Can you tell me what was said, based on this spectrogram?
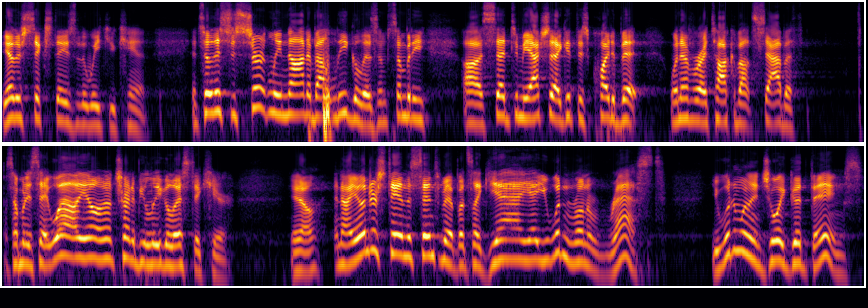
The other six days of the week, you can. And so, this is certainly not about legalism. Somebody uh, said to me, actually, I get this quite a bit whenever I talk about Sabbath. Somebody say, Well, you know, I'm not trying to be legalistic here. You know, and I understand the sentiment, but it's like, yeah, yeah, you wouldn't want to rest. You wouldn't want to enjoy good things.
